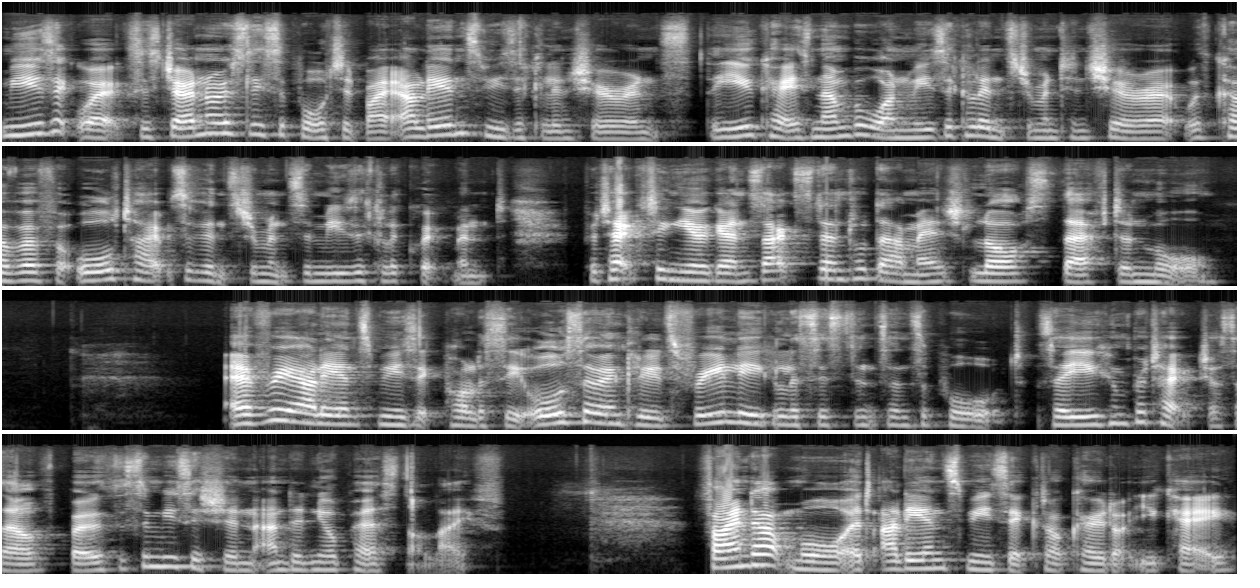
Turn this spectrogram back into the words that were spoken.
Music Works is generously supported by Allianz Musical Insurance, the UK's number one musical instrument insurer with cover for all types of instruments and musical equipment, protecting you against accidental damage, loss, theft, and more. Every Allianz music policy also includes free legal assistance and support, so you can protect yourself both as a musician and in your personal life. Find out more at allianzmusic.co.uk.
